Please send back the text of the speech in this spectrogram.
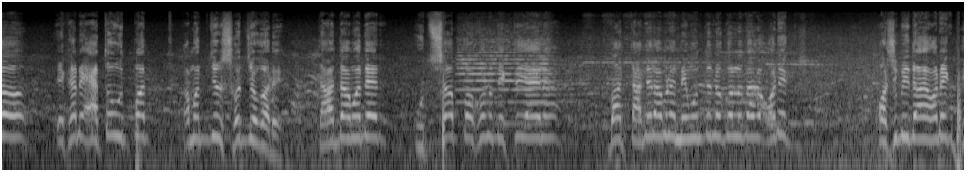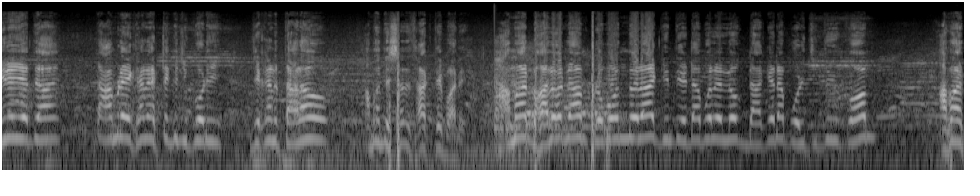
তো এখানে এত উৎপাত আমাদের জন্য সহ্য করে। তারা তো আমাদের উৎসব কখনো দেখতে যায় না, বা তাদের আমরা নেমন্তন্ন করলে তাদের অনেক অসুবিধা হয়, অনেক ভিড়ে যেতে হয়। তা আমরা এখানে একটা কিছু করি, যেখানে তারাও আমাদের সাথে থাকতে পারে। আমার ভালো নাম প্রবন্ধ রায়, কিন্তু এটা বলে লোক ডাকে না, পরিচিতি কম। আবার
